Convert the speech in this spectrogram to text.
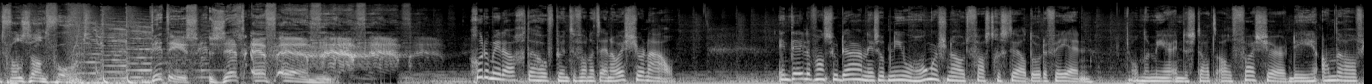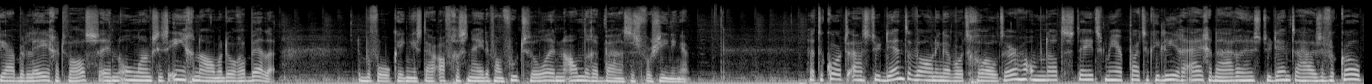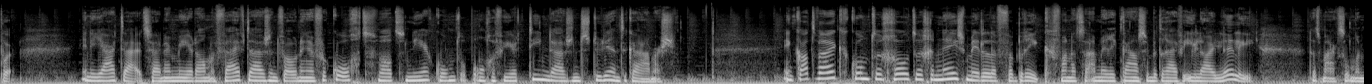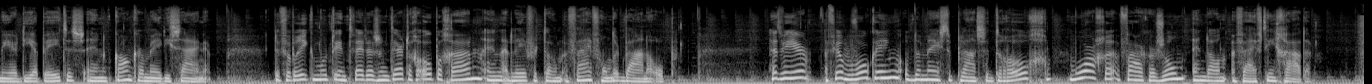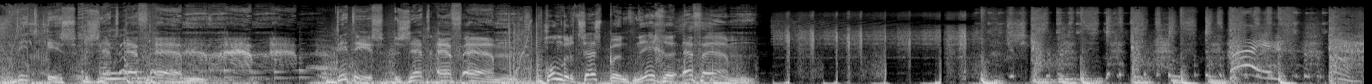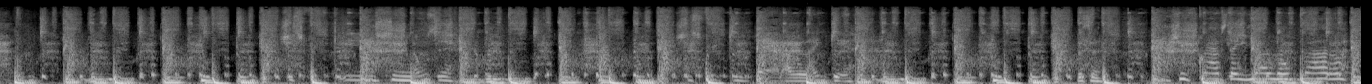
Van Zandvoort. Dit is ZFM. Goedemiddag, de hoofdpunten van het NOS-journaal. In delen van Soedan is opnieuw hongersnood vastgesteld door de VN. Onder meer in de stad Al-Fasher, die anderhalf jaar belegerd was... en onlangs is ingenomen door rebellen. De bevolking is daar afgesneden van voedsel en andere basisvoorzieningen. Het tekort aan studentenwoningen wordt groter... omdat steeds meer particuliere eigenaren hun studentenhuizen verkopen. In een jaar tijd zijn er meer dan 5000 woningen verkocht... wat neerkomt op ongeveer 10.000 studentenkamers. In Katwijk komt een grote geneesmiddelenfabriek van het Amerikaanse bedrijf Eli Lilly. Dat maakt onder meer diabetes- en kankermedicijnen. De fabriek moet in 2030 opengaan en levert dan 500 banen op. Het weer, veel bewolking, op de meeste plaatsen droog. Morgen vaker zon en dan 15 graden. Dit is ZFM. Dit is ZFM. 106.9 FM. Hey! And she knows it. She's freaky bad, I like it. Listen. She grabs the yellow bottle.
